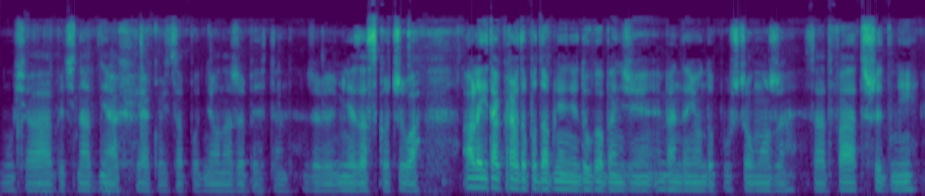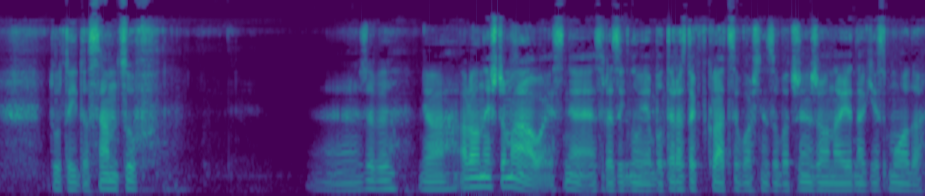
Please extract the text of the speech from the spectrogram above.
musiała być na dniach jakoś zapłodniona, żeby ten, żeby mnie zaskoczyła. Ale i tak prawdopodobnie niedługo będzie, będę ją dopuszczał, może za 2-3 dni tutaj do samców. Żeby miała, ale ona jeszcze mała jest, nie, zrezygnuję, bo teraz tak w klatce właśnie zobaczyłem, że ona jednak jest młoda.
